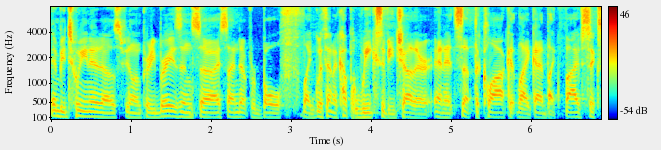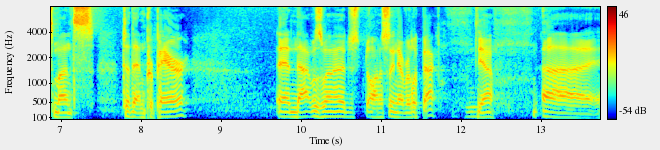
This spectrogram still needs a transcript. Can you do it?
In between it, I was feeling pretty brazen, so I signed up for both, like within a couple weeks of each other. And it set the clock at like I had like five six months to then prepare. And that was when I just honestly never looked back. Yeah. Uh,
